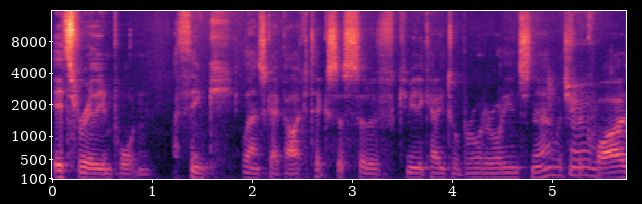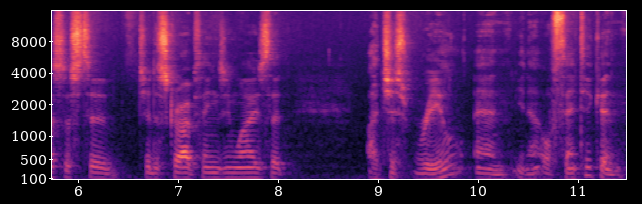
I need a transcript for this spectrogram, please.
It's really important. I think landscape architects are sort of communicating to a broader audience now, which requires us to, to describe things in ways that are just real and you know authentic. And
